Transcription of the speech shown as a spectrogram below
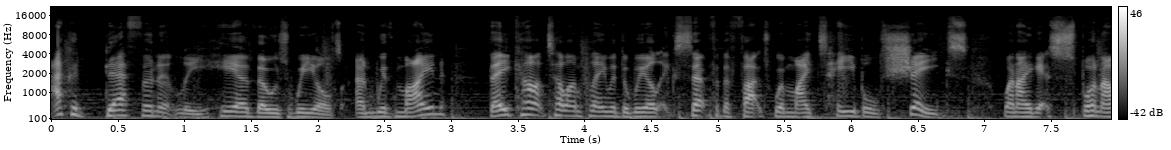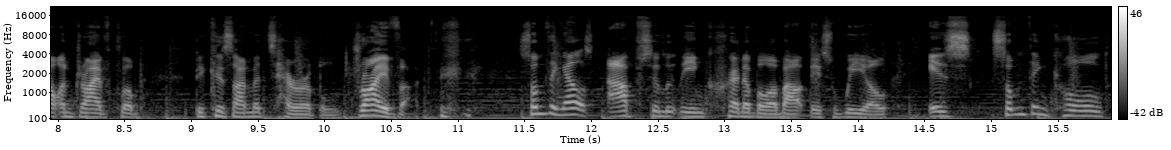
I could definitely hear those wheels. And with mine, they can't tell I'm playing with the wheel except for the fact when my table shakes when I get spun out on Drive Club because I'm a terrible driver. Something else absolutely incredible about this wheel is something called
